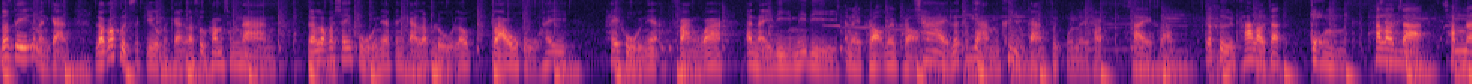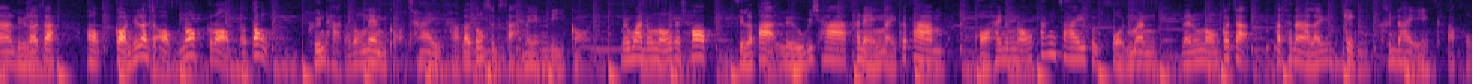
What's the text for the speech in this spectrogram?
ดนตรีก็เหมือนกันเราก็ฝึกสกิลเหมือนกันเราฝึกความชำนาญ แล้วเราก็ใช้หูเนี่ยเป็นการรับรู้เราเกลาหูให้ ให้หูเนี่ยฟังว่าอันไหนดีไม่ดี อันไหนเพราะไม่เพราะใช่แล้วทุกอย่างมันขึ้นอยู่กับการฝึกหมดเลยครับ ใช่ครับ ก็คือถ้าเราจะเก่ง ถ้าเราจะชำนาญหรือเราจะออกก่อนที่เราจะออกนอกกรอบ เราต้องพื้นฐานเราต้องแน่นก่อนใช่ครับ เราต้องศึกษามาอย่างดีก่อน ไม่ว่าน้องๆจะชอบศิลปะหรือวิชาแขนงไหนก็ตาม ขอให้น้องๆตั้งใจฝึกฝนมัน และน้องๆก็จะพัฒนาและเก่งขึ้นได้เองครับผม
